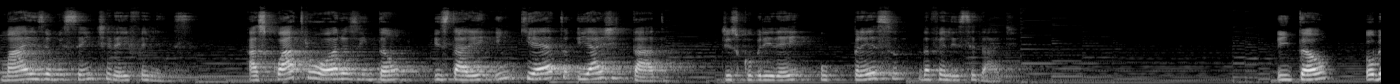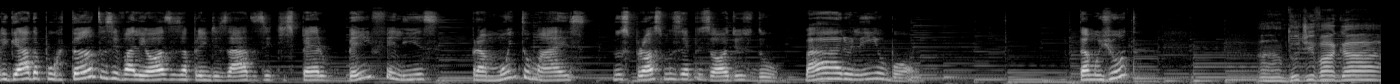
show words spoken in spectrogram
mais eu me sentirei feliz. Às quatro horas, então, estarei inquieto e agitado. Descobrirei o preço da felicidade. Então, obrigada por tantos e valiosos aprendizados e te espero bem feliz para muito mais nos próximos episódios do Barulhinho Bom. Tamo junto? Ando devagar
